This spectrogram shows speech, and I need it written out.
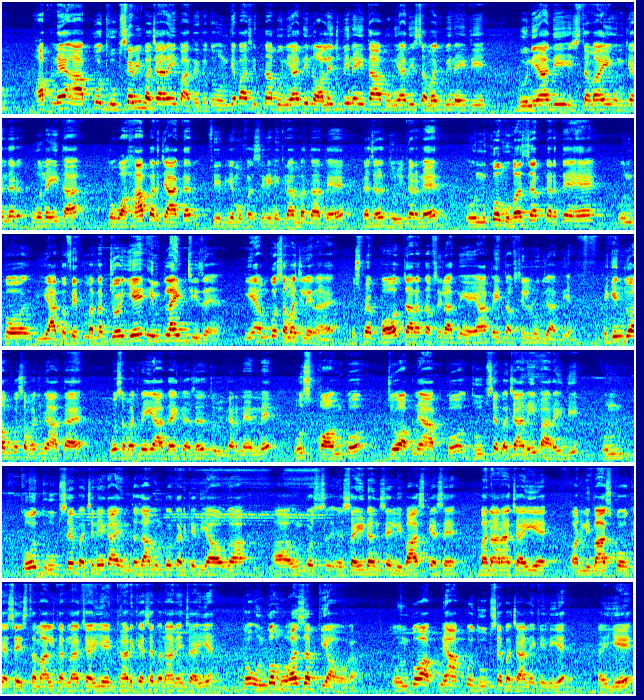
اپنے آپ کو دھوپ سے بھی بچا نہیں پاتے تھے۔ تو ان کے پاس اتنا بنیادی نالج بھی نہیں تھا، بنیادی سمجھ بھی نہیں تھی، بنیادی اجتماعی ان کے اندر وہ نہیں تھا۔ تو وہاں پر جا کر پھر یہ مفسرین اکرام بتاتے ہیں کہ حضرت ذوالکر نین، ان کو مہذب کرتے ہیں، ان کو یا تو پھر مطلب جو یہ امپلائڈ چیزیں ہیں، یہ ہم کو سمجھ لینا ہے۔ اس میں بہت زیادہ تفصیلات نہیں ہے، یہاں پہ ہی تفصیل رک جاتی ہے۔ لیکن جو ہم کو سمجھ میں آتا ہے، وہ سمجھ میں یہ آتا ہے کہ حضرت ذوالکر نین نے اس قوم کو جو اپنے آپ کو دھوپ سے بچا نہیں پا رہی تھی، ان کو دھوپ سے بچنے کا انتظام ان کو کر کے دیا ہوگا۔ ان کو صحیح ڈھنگ سے لباس کیسے بنانا چاہیے اور لباس کو کیسے استعمال کرنا چاہیے، گھر کیسے بنانے چاہیے، تو ان کو مہذب کیا ہوگا۔ تو ان کو اپنے آپ کو دھوپ سے بچانے کے لیے یہ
